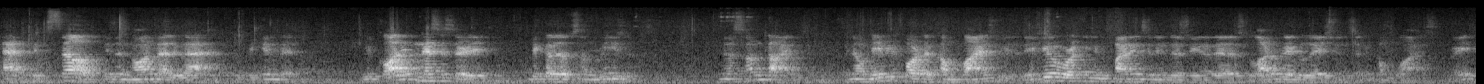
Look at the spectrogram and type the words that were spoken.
that itself is a non-value add to begin with. We call it necessary because of some reasons. You know, sometimes, you know, maybe for the compliance reason. If you're working in the financial industry, you know, there's a lot of regulations and compliance, right?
